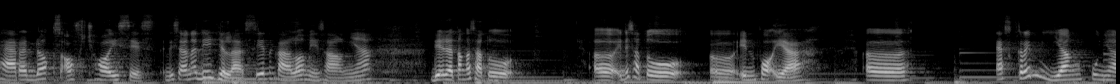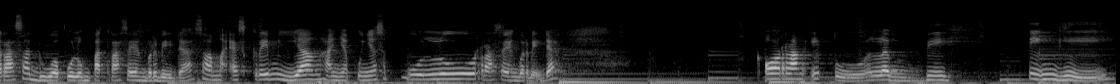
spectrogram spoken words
Paradox of Choices. Di sana dia jelasin kalau misalnya dia datang ke satu, uh, ini satu uh, info ya, uh, es krim yang punya rasa 24 rasa yang berbeda sama es krim yang hanya punya 10 rasa yang berbeda. Orang itu lebih tinggi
